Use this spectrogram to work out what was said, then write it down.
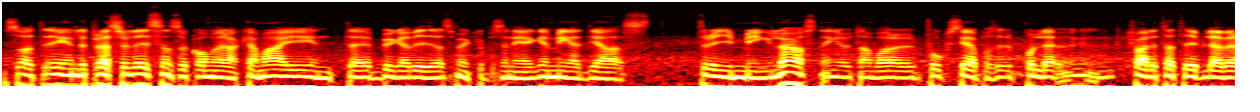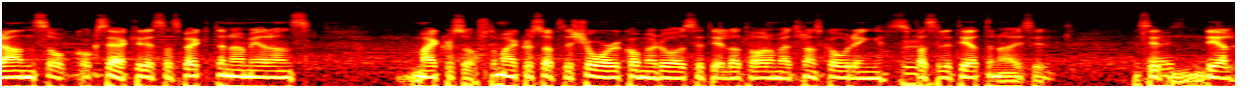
så att enligt pressreleasen så kommer Akamai inte bygga vidare så mycket på sin egen media streaminglösning utan vara fokusera på, på le, kvalitativ leverans och, och säkerhetsaspekterna medans Microsoft och Microsoft Azure kommer då se till att ha de här transcoding-faciliteterna i, sitt, i Ja, sin just del.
